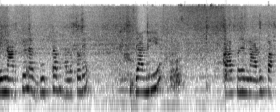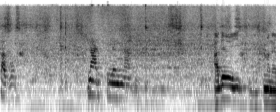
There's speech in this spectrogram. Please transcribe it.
এই নারকেল আর গুড়টা ভালো করে জ্বালিয়ে তারপরে নাড়ু পাকাবো। নারকেলের নাড়ু। আগে মানে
